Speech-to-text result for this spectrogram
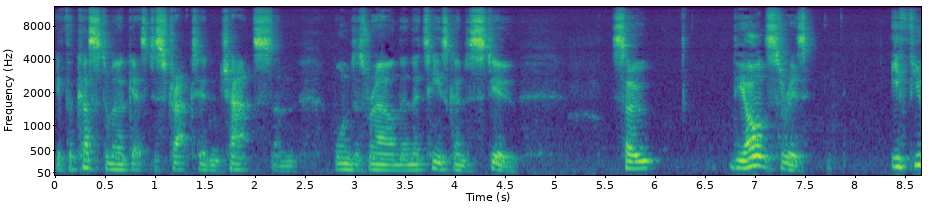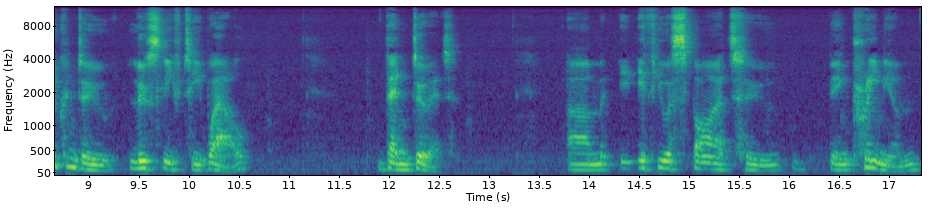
If the customer gets distracted and chats and wanders around, then the tea is going to stew. So the answer is, if you can do loose leaf tea well, then do it. Um, if you aspire to being premium,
